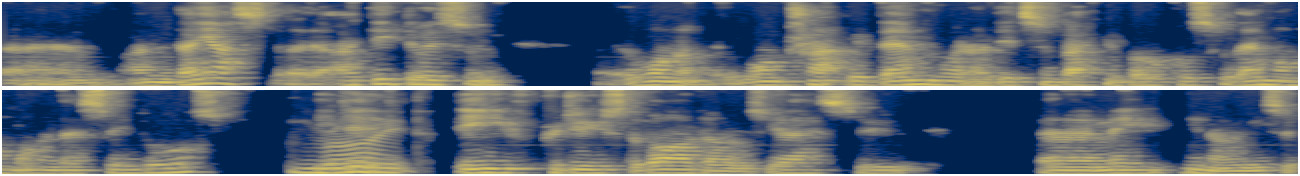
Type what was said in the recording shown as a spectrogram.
Um, and they asked, uh, I did do some uh, one one track with them where I did some backing vocals for them on one of their singles. He right. did. Eve produced the Bardots, yes. Who, um, he, you know, he's a,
